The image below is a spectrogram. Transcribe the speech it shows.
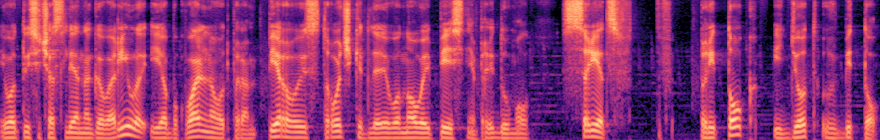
И вот ты сейчас, Лена, говорила, и я буквально вот прям первые строчки для его новой песни придумал. Средств приток идет в биток.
